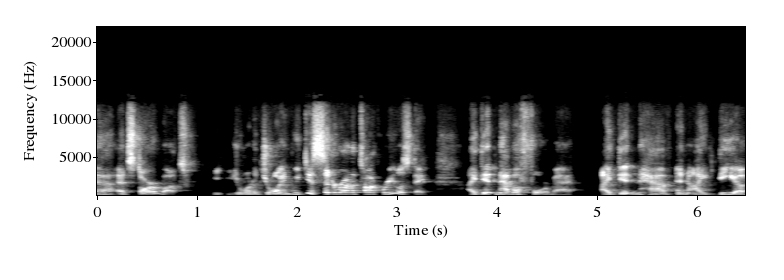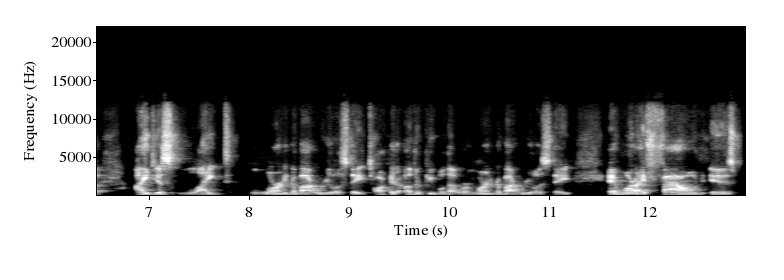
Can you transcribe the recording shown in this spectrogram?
uh, at Starbucks you want to join? We just sit around and talk real estate. I didn't have a format. I didn't have an idea. I just liked learning about real estate, talking to other people that were learning about real estate. And what I found is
